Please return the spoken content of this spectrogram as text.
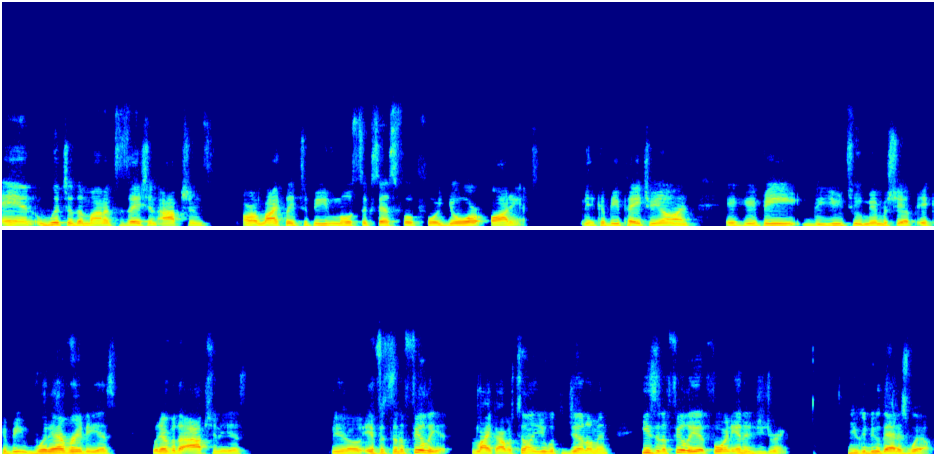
and which of the monetization options are likely to be most successful for your audience. It could be Patreon, it could be the YouTube membership, it could be whatever it is, whatever the option is. You know, if it's an affiliate, like I was telling you with the gentleman, he's an affiliate for an energy drink. You can do that as well.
